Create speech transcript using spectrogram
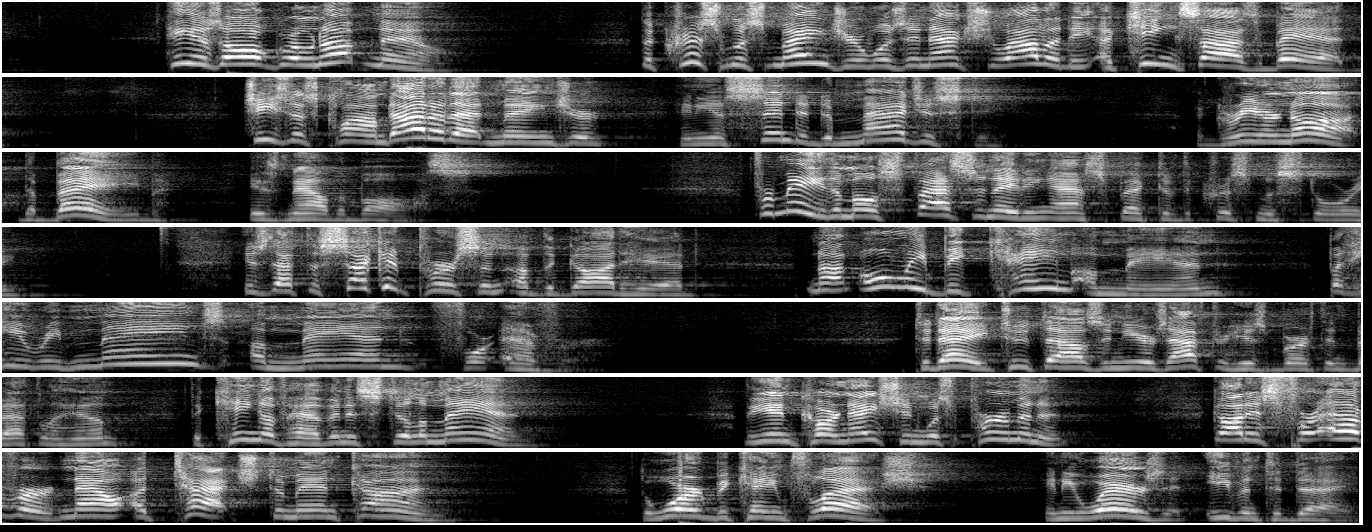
he is all grown up now. The Christmas manger was in actuality a king size bed. Jesus climbed out of that manger and he ascended to majesty. Agree or not, the babe is now the boss. For me, the most fascinating aspect of the Christmas story is that the second person of the Godhead not only became a man, but he remains a man forever. Today, 2,000 years after his birth in Bethlehem, the King of Heaven is still a man. The incarnation was permanent. God is forever now attached to mankind. The Word became flesh, and He wears it even today.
